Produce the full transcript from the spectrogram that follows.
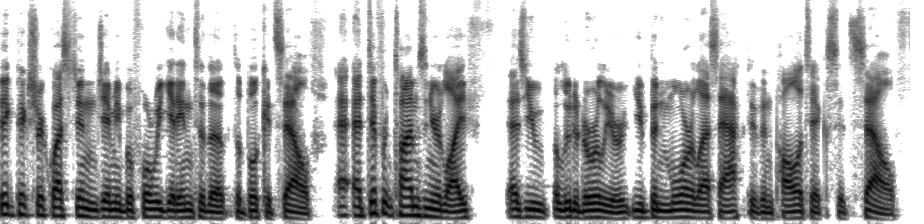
big picture question, Jaime, before we get into the, the book itself. At, at different times in your life, as you alluded earlier, you've been more or less active in politics itself.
